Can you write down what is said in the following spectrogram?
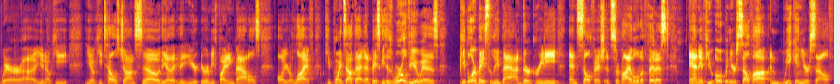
where uh, you know he you know he tells Jon Snow you know that, that you're, you're going to be fighting battles all your life. He points out that, that basically his worldview is people are basically bad. They're greedy and selfish. It's survival of the fittest. And if you open yourself up and weaken yourself,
